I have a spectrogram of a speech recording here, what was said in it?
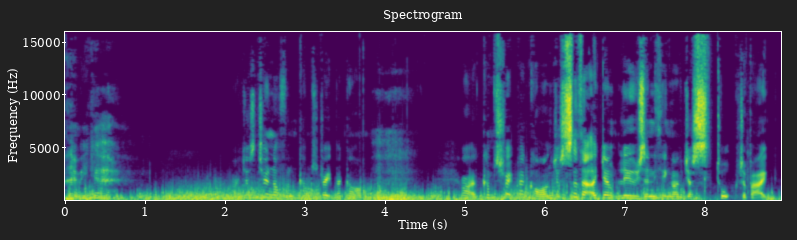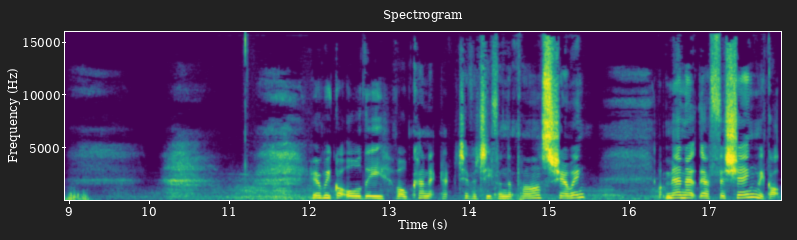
there we go. Right, just turn off and come straight back on. Right, I've come straight back on just so that I don't lose anything I've just talked about. Here we've got all the volcanic activity from the past showing. Got men out there fishing. We've got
